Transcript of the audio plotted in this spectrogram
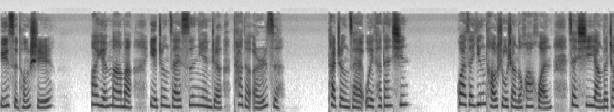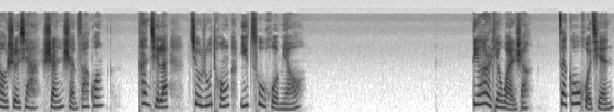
与此同时。花园妈妈也正在思念着她的儿子，她正在为他担心。挂在樱桃树上的花环，在夕阳的照射下闪闪发光，看起来就如同一簇火苗。第二天晚上，在篝火前，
